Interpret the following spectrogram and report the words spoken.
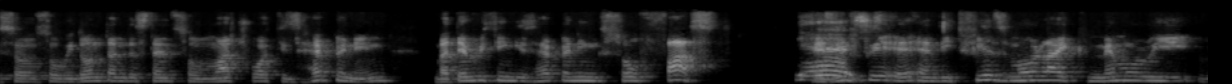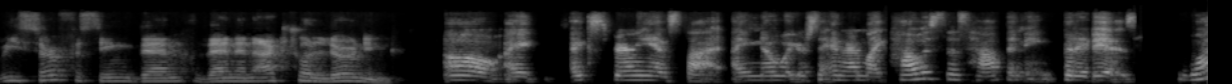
So so we don't understand so much what is happening, but everything is happening so fast Yes. We, and it feels more like memory resurfacing than than an actual learning. Oh, I experienced that. I know what you're saying. And I'm like, how is this happening? But it is. Why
